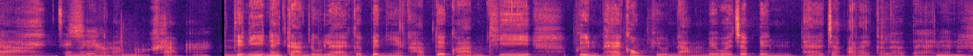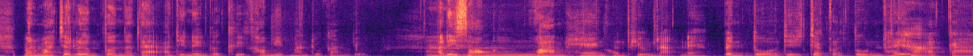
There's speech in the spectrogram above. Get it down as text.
ได้ใช่ไหมคะรับคุณหมอรัคะบทีนี้ในการดูแลก็เป็นอย่างนี้ครับ ด้วยความที่ผื่นแพ้ของผิวหนัง ไม่ว่าจะเป็นแพ้จากอะไรก็แล้วแต่เนี่ยอืมมันมักจะเริ่มต้นตั้งแต่อันที่หนึ่งก็คือเขามีพันธุกรรมอยู่ อ่าอันที่สองความแห้งของผิวหนังเนี่ยเป็นตัวที่จะกระตุ้นให้ค่ะอาการ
